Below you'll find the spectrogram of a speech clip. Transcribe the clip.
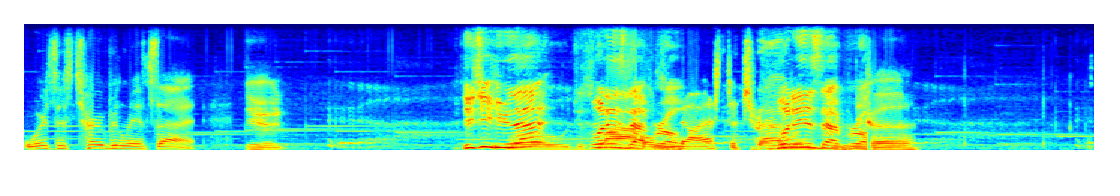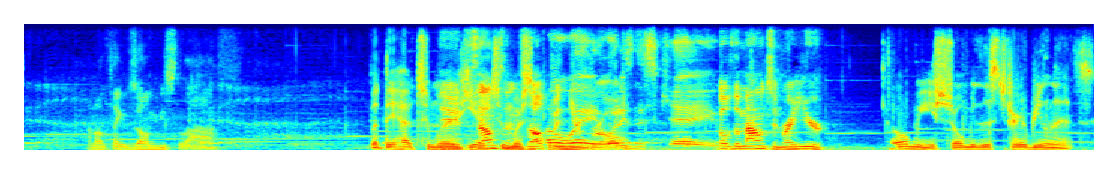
Where's this turbulence at? Dude. Did you hear that? Whoa, who just What is that, bro? No, that's the turbulence. What is that, bro? I don't think zombies laugh. But they had too much. Dude, he had too something's much. up in Oh here, bro. what is this cave? Oh, the mountain right here. Show me. Show me this turbulence.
